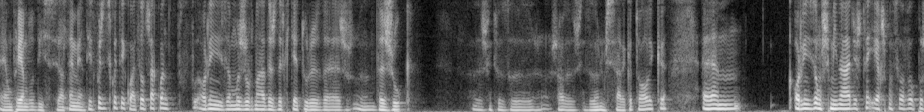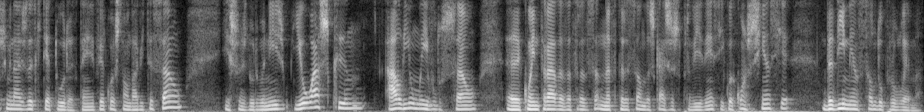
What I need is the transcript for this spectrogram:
É um preâmbulo disso, exatamente. Sim. E depois de 54, eles já quando organizam umas jornadas de arquitetura da, da JUC, da Juventude Jovem da Universidade Católica, um, organizam uns seminários, é responsável pelos seminários de arquitetura, que têm a ver com a questão da habitação e as questões do urbanismo, e eu acho que há ali uma evolução uh, com a entrada da federação, na Federação das Caixas de Previdência e com a consciência da dimensão do problema.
